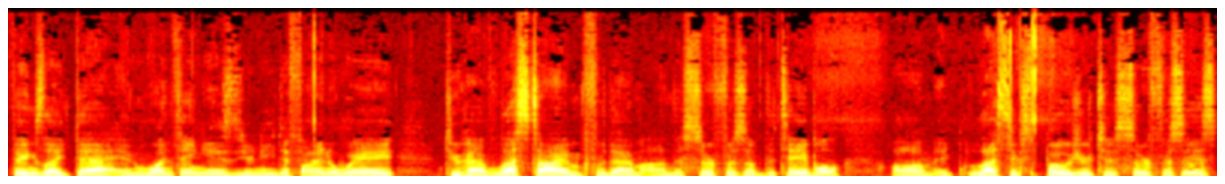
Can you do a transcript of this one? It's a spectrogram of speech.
things like that. And one thing is you need to find a way to have less time for them on the surface of the table, um, less exposure to surfaces,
